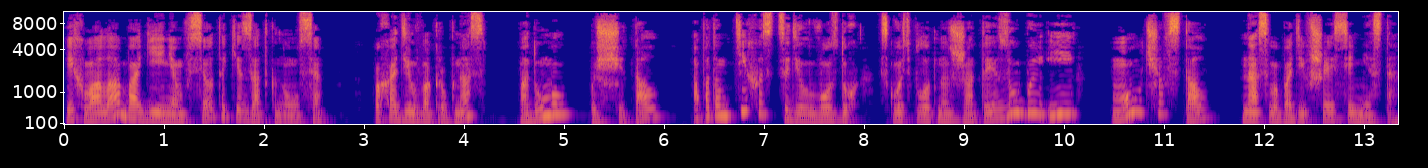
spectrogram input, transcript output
и, хвала богиням, все-таки заткнулся. Походил вокруг нас, подумал, посчитал, а потом тихо сцедил воздух сквозь плотно сжатые зубы и молча встал на освободившееся место.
